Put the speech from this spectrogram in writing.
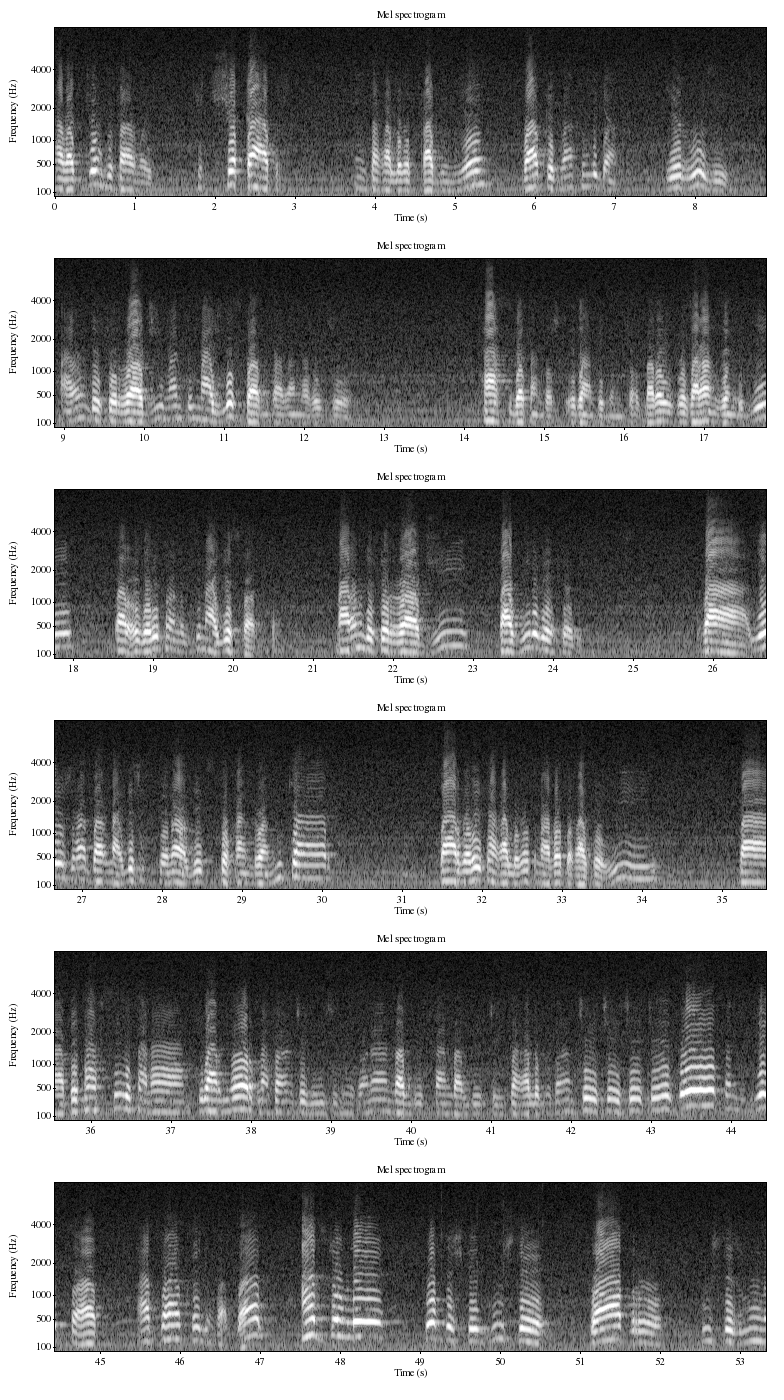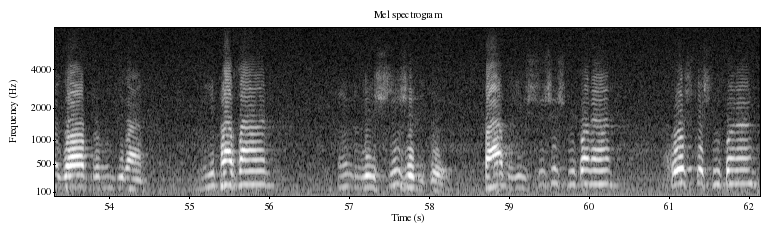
توجه بفرمایید که چقدر این تقلب قدیمیه باید خدمتتون بگم. یه روزی الان دکتر راجی من تو مجلس کار می‌کردم که تحصیلاتم داشت. ادامه بده می‌کرد. برای گذران زندگی در اداره ترانزیتی مجلس کار کرد مرحوم دکتر راجی وزیر بهداری و یه روز در مجلس سنا یک سخنرانی کرد. درباره تقلبات مواد غذایی. و به تفصیل تمام که بر مرغ مثلا چجوری چیز می‌کنن و دوستن و دوست چیزی تقلب می‌کنن. چه چه چه چه؟ گفت یک ساعت ساعت خیلی مفصل از جمله گفتش که گوشت گاب رو گوشت زمون گاب رو می‌گیرن میپزن. این ریشیش دیگه. بعد ریشیشش می‌کنن خشکش می‌کنن.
